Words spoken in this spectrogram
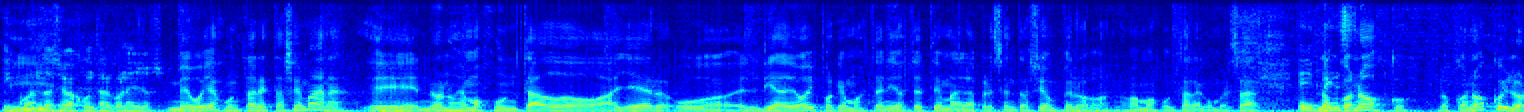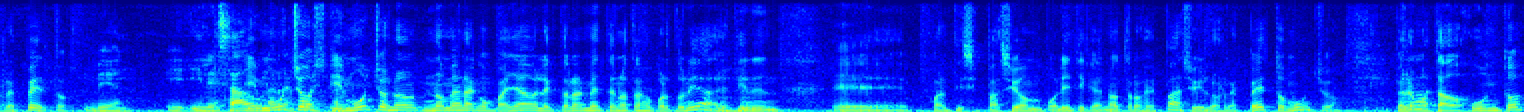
¿Y, cuándo se va a juntar con ellos? Me voy a juntar esta semana. Eh, no nos hemos juntado ayer o el día de hoy porque hemos tenido este tema de la presentación, pero nos vamos a juntar a conversar. Eh, los conozco, los conozco y los respeto. Bien. Y, les ha dado y muchos Y muchos no, me han acompañado electoralmente en otras oportunidades. Tienen eh, participación política en otros espacios y los respeto mucho. Pero hemos estado juntos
